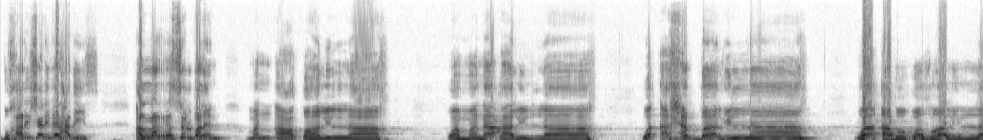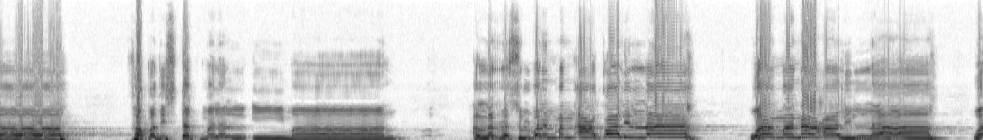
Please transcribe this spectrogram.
বুখারি শরীফের হাদিস, আল্লাহর রসুল বলেন, মান আতালিল্লাহ ওয়া মানা লিল্লাহ ওয়া আহাব্বা লিল্লাহ ওয়া আবগাযা লিল্লাহ ফাকাদ ইস্তাকমালাল ঈমান। আল্লাহর রাসূল বলেন, মান আতালিল্লাহ ওয়া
